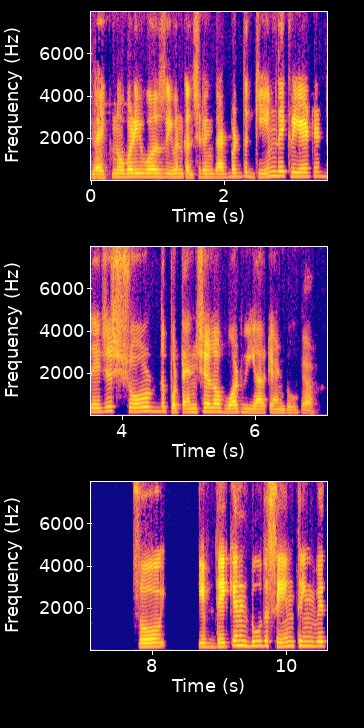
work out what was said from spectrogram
Yeah. Like nobody was even considering that. But the game they created, they just showed the potential of what VR can do. Yeah. So if they can do the same thing with,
